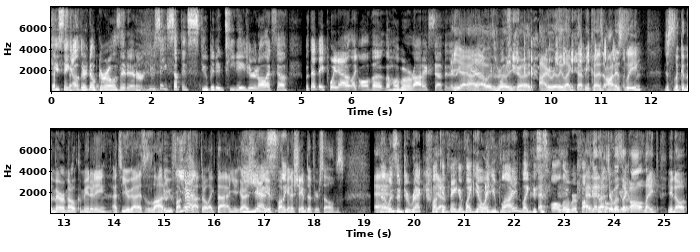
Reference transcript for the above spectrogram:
He's saying, "Oh, there's no girls in it," or he was saying something stupid and teenager and all that stuff. But then they point out like all the the homoerotic stuff, and yeah, that out, was like, really good. I really like that because honestly, just look in the mirror metal community. That's you guys. There's a lot of you fuckers Yeah. out there like that, and you guys should be fucking like- ashamed of yourselves. And, that was a direct fucking Yeah. thing of like, "Yo, are you blind? Like this is all over fucking." and then metal, Hunter was you like, know? "Oh, like you know,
